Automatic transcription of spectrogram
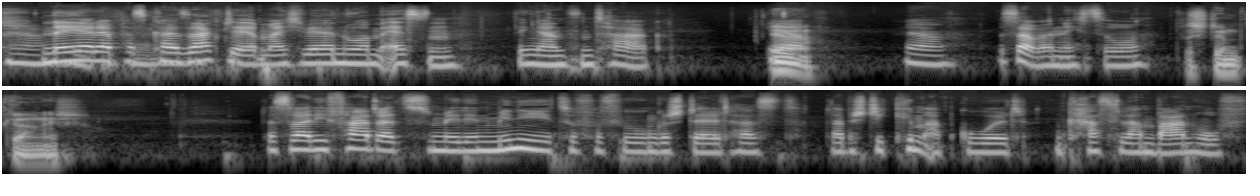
ne? Naja, der Pascal sagte ja immer, ich wäre nur am Essen den ganzen Tag. ja, Ja, ist aber nicht so. das stimmt gar nicht. Das war die Fahrt, als du mir den Mini zur Verfügung gestellt hast. Da habe ich die Kim abgeholt, in Kassel am Bahnhof.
